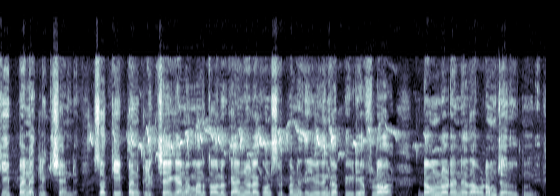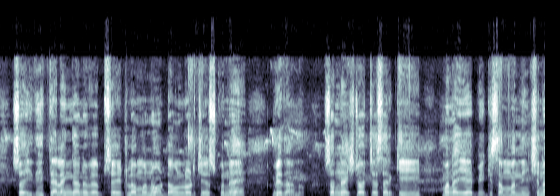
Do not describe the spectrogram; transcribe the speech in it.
కీప్ పైన క్లిక్ చేయండి. సో కీప్ పైన క్లిక్ చేయగానే మన తాలూకు యాన్యువల్ అకౌంట్ స్లిప్ అనేది ఈ విధంగా పీడిఎఫ్లో డౌన్లోడ్ అనేది అవడం జరుగుతుంది. సో ఇది తెలంగాణ వెబ్సైట్లో మనం డౌన్లోడ్ చేసుకునే విధానం. సో నెక్స్ట్ వచ్చేసరికి మన ఏపీకి సంబంధించిన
